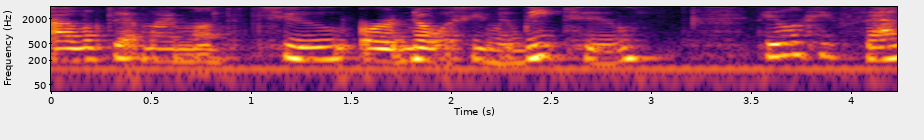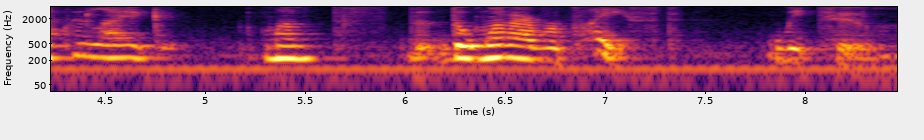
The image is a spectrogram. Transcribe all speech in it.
I looked at my month two, or no, excuse me, week two. They look exactly like months, the, the one I replaced week two.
